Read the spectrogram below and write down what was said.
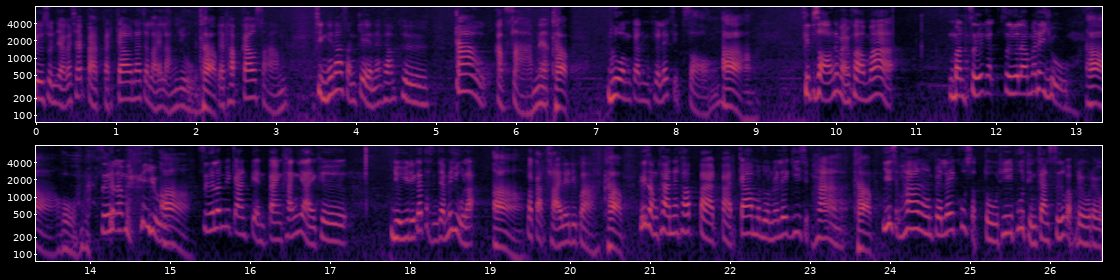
คือส่วนใหญ่ก็ใช้ 889 น่าจะหลายหลังอยู่ ครับ แต่ทับ 93 สิ่งที่น่าสังเกตนะครับคือ 9 กับ 3 เนี่ย ครับ รวมกันมันคือเลขอ่า12 12นี่หมายความว่ามันซื้อกันซื้อแล้วไม่ได้อยู่ อ่าโห ซื้อแล้วไม่ได้อยู่ อ่า ซื้อแล้วมีการเปลี่ยนแปลงครั้งใหญ่คือ อยู่ดีๆก็ตัดสินใจไม่อยู่ละอ่า ประกาศขายเลยดีกว่า ครับ ที่สำคัญนะครับ 889 มารวมในเลข 25 ครับ 25นั้นเป็นเลขคู่ศัตรูที่พูดถึงการซื้อแบบเร็ว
